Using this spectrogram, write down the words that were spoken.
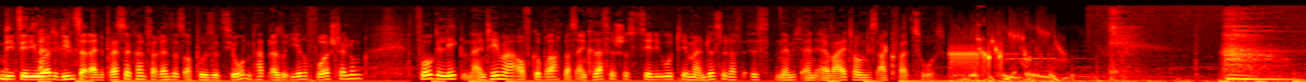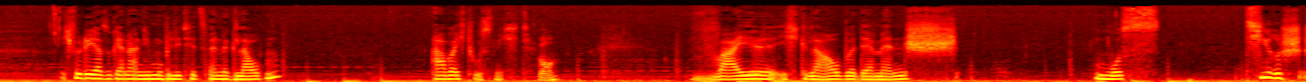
Die CDU hatte Dienstag eine Pressekonferenz als Opposition und hat also ihre Vorstellung vorgelegt und ein Thema aufgebracht, was ein klassisches CDU-Thema in Düsseldorf ist, nämlich eine Erweiterung des Aquazoos. Ich würde ja so gerne an die Mobilitätswende glauben, aber ich tue es nicht. Warum? Weil ich glaube, der Mensch muss tierisch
